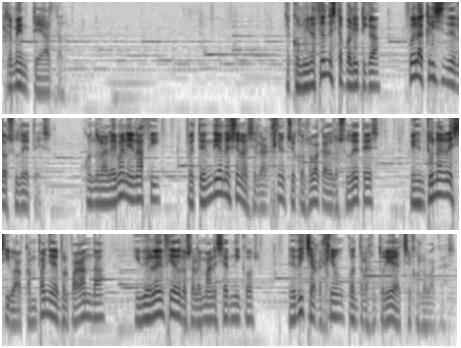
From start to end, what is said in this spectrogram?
Clemente Atal. La culminación de esta política fue la crisis de los Sudetes, cuando la Alemania nazi pretendió anexionarse la región checoslovaca de los Sudetes mediante una agresiva campaña de propaganda y violencia de los alemanes étnicos de dicha región contra las autoridades checoslovacas.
